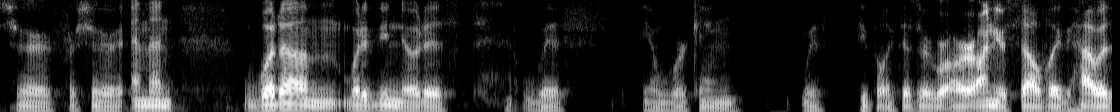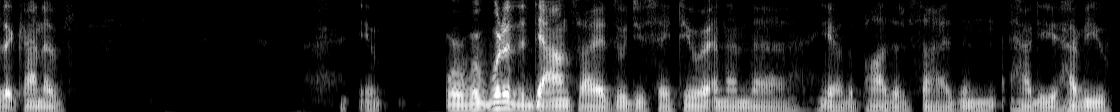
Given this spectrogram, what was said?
Sure, for sure. And then what um what have you noticed with you know working with people like this or, or on yourself? Like how is it kind of you know, or what are the downsides would you say to it and then the you know the positive sides and how do you have you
